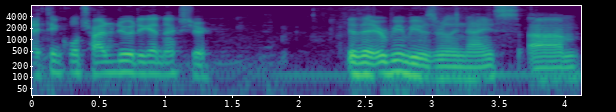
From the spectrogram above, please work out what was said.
I think we'll try to do it again next year. Yeah, the Airbnb was really nice. Um,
